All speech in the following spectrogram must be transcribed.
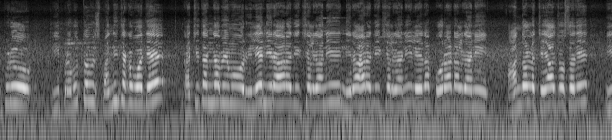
ఇప్పుడు ఈ ప్రభుత్వం స్పందించకపోతే ఖచ్చితంగా మేము రిలే నిరాహార దీక్షలు కానీ నిరాహార దీక్షలు కానీ లేదా పోరాటాలు కానీ ఆందోళన చేయాల్సి వస్తుంది. ఈ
